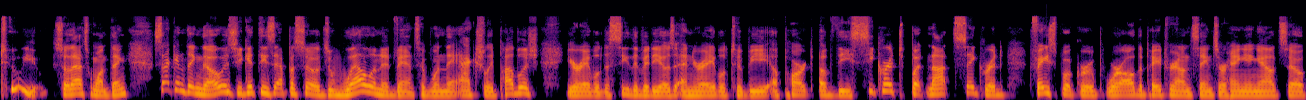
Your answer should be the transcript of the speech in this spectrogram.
to you. So that's one thing. Second thing, though, is you get these episodes well in advance of when they actually publish. You're able to see the videos and you're able to be a part of the secret but not sacred Facebook group where all the Patreon saints are hanging out. So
